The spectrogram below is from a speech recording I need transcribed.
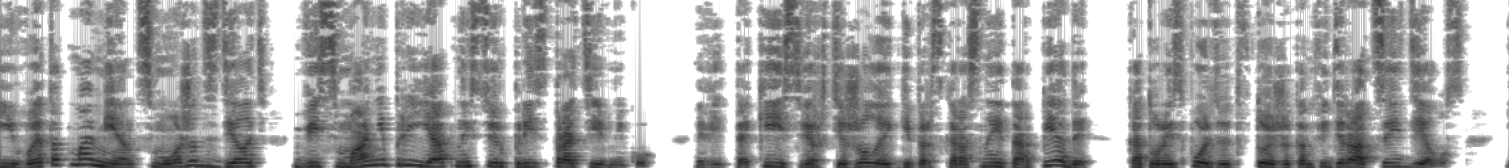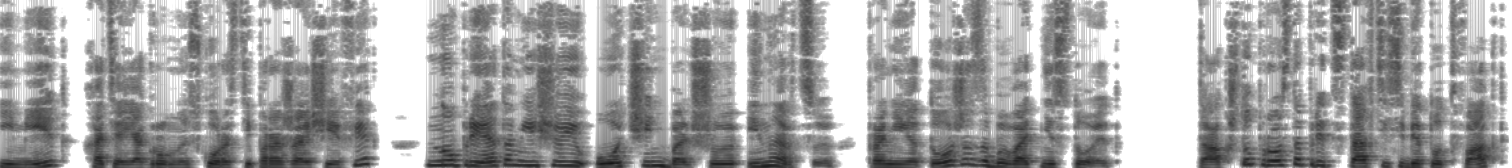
и в этот момент сможет сделать весьма неприятный сюрприз противнику. Ведь такие сверхтяжелые гиперскоростные торпеды, которые используют в той же конфедерации Делус, имеют, хотя и огромную скорость и поражающий эффект, но при этом еще и очень большую инерцию. Про нее тоже забывать не стоит. Так что просто представьте себе тот факт,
